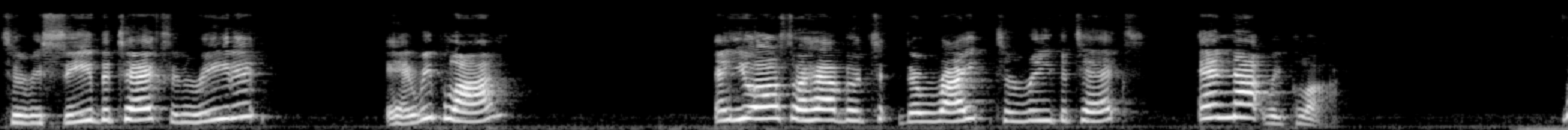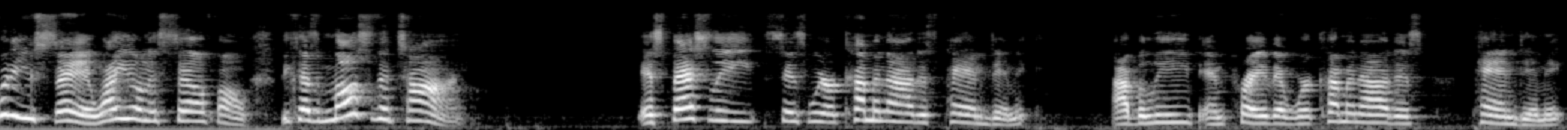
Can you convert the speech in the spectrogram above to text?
to receive the text and read it and reply. And you also have the, t- the right to read the text and not reply. What are you saying? Why are you on the cell phone? Because most of the time, especially since we're coming out of this pandemic, I believe and pray that we're coming out of this pandemic.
